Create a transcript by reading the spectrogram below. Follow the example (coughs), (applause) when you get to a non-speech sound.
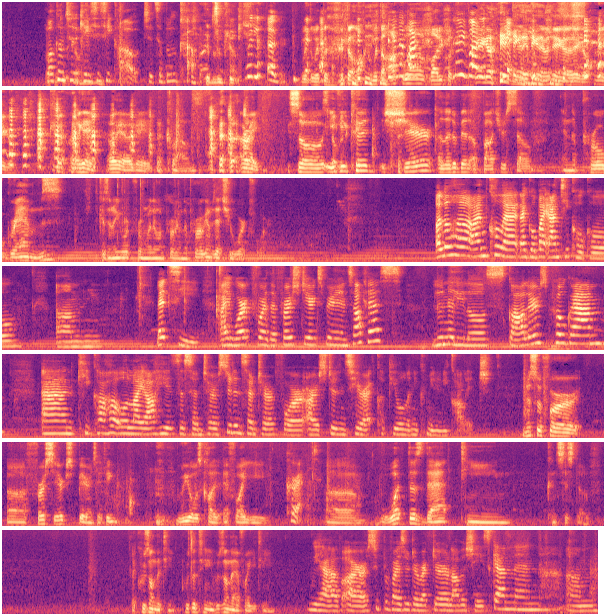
Welcome to the couch. KCC couch. It's a blue couch. The blue couch. (laughs) we look. With, with the with the (laughs) with the aqua borrow- body foot. let me borrow- There you go. here. (laughs) Take it, take it. There you go. There you go. There you go. okay, okay, okay, clowns. All right. So, Still if you could share a little bit about yourself and the programs, because I know you work for more than one program, the programs that you work for. Aloha, I'm Colette. I go by Auntie Coco. Um, let's see. I work for the First Year Experience Office, Lunalilo Scholars Program, and Kikaha o Laiahi is the center, student center for our students here at Kapiolani Community College. You know, so for uh, first year experience, I think (clears throat) we always call it FYE. Correct. Um, what does that team consist of? Like, who's on the team? Who's the team? Who's on the FYE team? We have our supervisor director, Lavashe Scanlon, um,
